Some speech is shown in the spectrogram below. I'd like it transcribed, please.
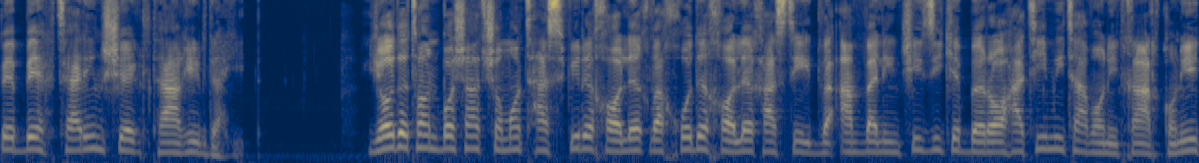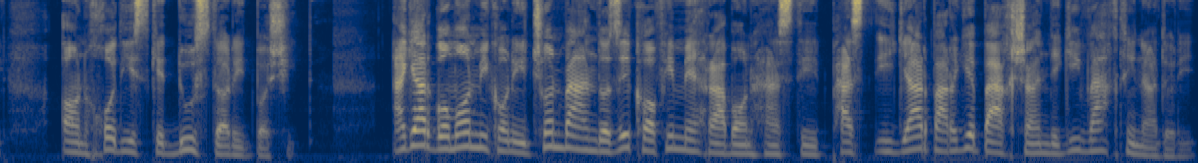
به بهترین شکل تغییر دهید. یادتان باشد شما تصویر خالق و خود خالق هستید و اولین چیزی که به راحتی می توانید خلق کنید آن خودی است که دوست دارید باشید. اگر گمان می کنید چون به اندازه کافی مهربان هستید پس دیگر برای بخشندگی وقتی ندارید.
